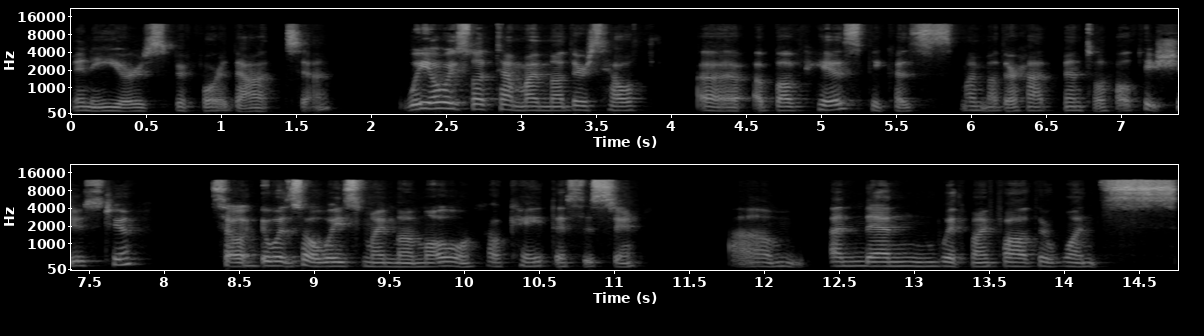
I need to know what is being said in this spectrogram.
many years before that. Uh, we always looked at my mother's health uh, above his because my mother had mental health issues too. So it was always my mom, oh, okay, this is. Um, and then with my father, once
